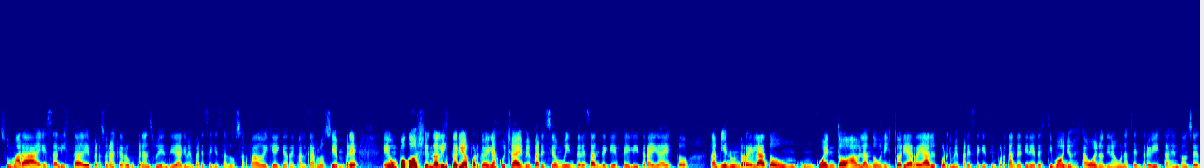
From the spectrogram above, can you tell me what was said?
sumar a esa lista de personas que recuperan su identidad, que me parece que es algo zarpado y que hay que recalcarlo siempre. Eh, un poco oyendo a la historia, porque hoy la escuchaba y me pareció muy interesante que Feli traiga esto, también un relato, un, un cuento, hablando de una historia real, porque me parece que es importante, tiene testimonios, está bueno, tiene algunas entrevistas, entonces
